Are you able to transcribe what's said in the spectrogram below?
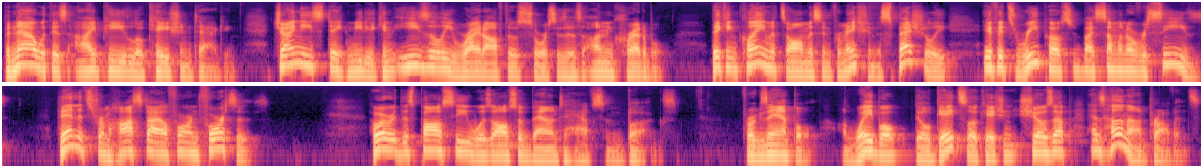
But now with this IP location tagging, Chinese state media can easily write off those sources as uncredible. They can claim it's all misinformation, especially if it's reposted by someone overseas. Then it's from hostile foreign forces. However, this policy was also bound to have some bugs. For example, on Weibo, Bill Gates' location shows up as Henan province,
